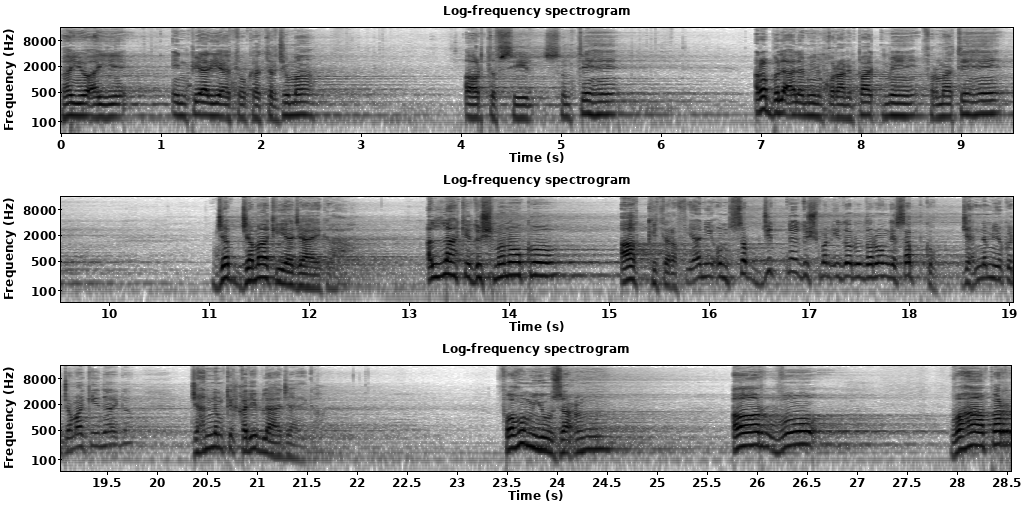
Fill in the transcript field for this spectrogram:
بھائیو آئیے ان پیاری آیتوں کا ترجمہ اور تفصیل سنتے ہیں رب العالمين قرآن پاک میں فرماتے ہیں جب جمع کیا جائے گا اللہ کے دشمنوں کو آگ کی طرف یعنی ان سب جتنے دشمن ادھر ادھر ہوں گے سب کو جہنمیوں کو جمع کیا جائے گا، جہنم کے قریب لایا جائے گا۔ فہم یوزعون، اور وہ وہاں پر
